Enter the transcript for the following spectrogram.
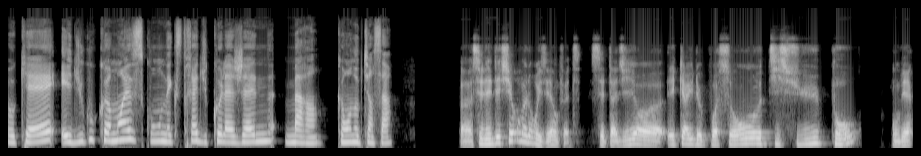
Ok. Et du coup, comment est-ce qu'on extrait du collagène marin? Comment on obtient ça? Euh, c'est des déchets revalorisés en fait, c'est-à-dire euh, écailles de poisson, tissus, peau. On vient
